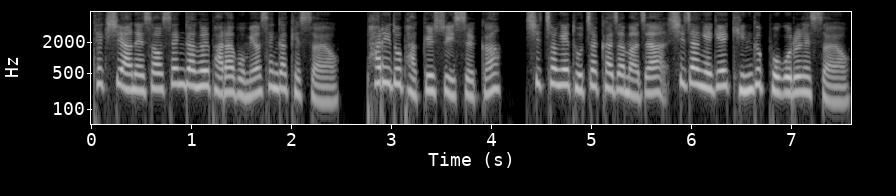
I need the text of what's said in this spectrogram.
택시 안에서 생강을 바라보며 생각했어요. 파리도 바뀔 수 있을까? 시청에 도착하자마자 시장에게 긴급 보고를 했어요.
